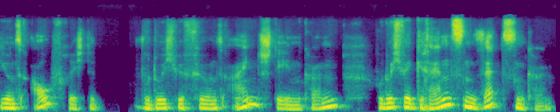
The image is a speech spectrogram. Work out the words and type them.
die uns aufrichtet, wodurch wir für uns einstehen können, wodurch wir Grenzen setzen können.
